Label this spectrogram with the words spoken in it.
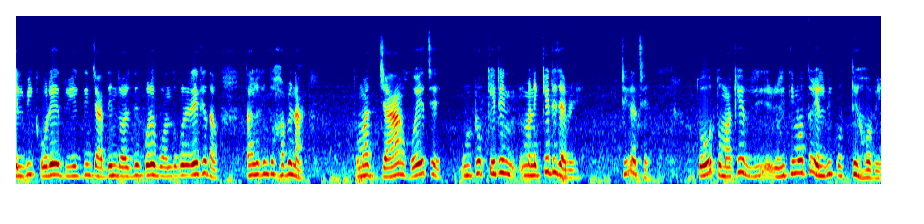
এলবি করে দুই একদিন, চার দিন, দশ দিন করে বন্ধ করে রেখে দাও, তাহলে কিন্তু হবে না। তোমার যা হয়েছে, উল্টো কেটে মানে কেটে যাবে। ঠিক আছে? তো তোমাকে রীতিমতো এলবি করতে হবে।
